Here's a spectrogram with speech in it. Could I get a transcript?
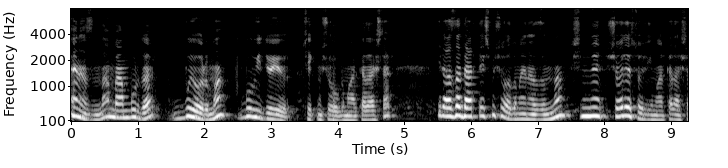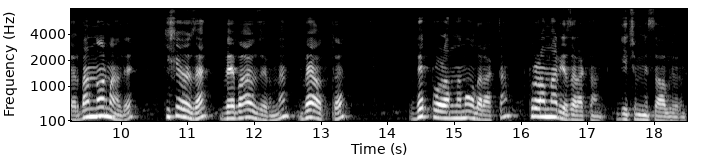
en azından ben burada bu yoruma bu videoyu çekmiş oldum arkadaşlar. Biraz da dertleşmiş olalım en azından. Şimdi şöyle söyleyeyim arkadaşlar. Ben normalde kişi özel web ağ üzerinden veyahut da web programlama olaraktan programlar yazaraktan geçimimi sağlıyorum.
